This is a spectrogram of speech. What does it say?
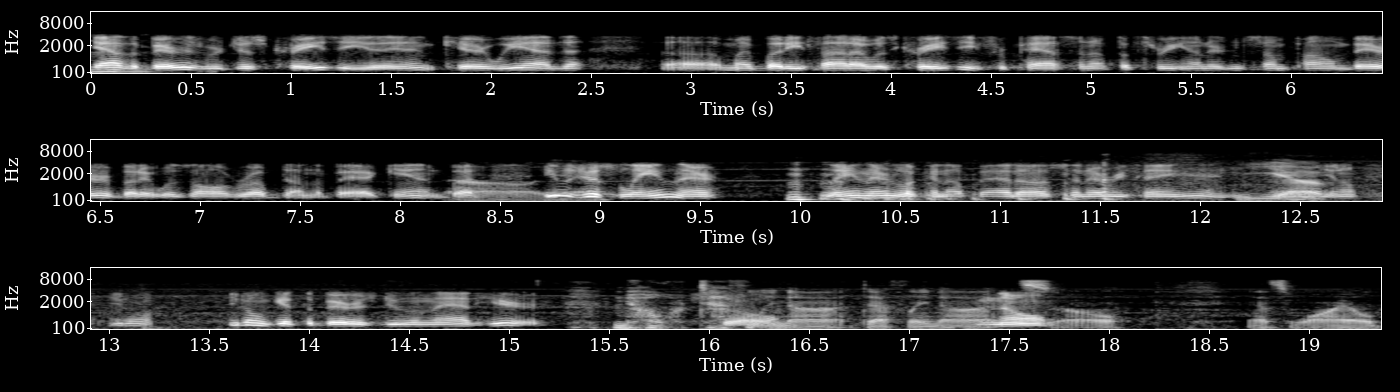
yeah, Mm-hmm. the bears were just crazy. They didn't care. We had. Uh, my buddy thought I was crazy for passing up a 300 and some pound bear, but it was all rubbed on the back end. But Oh, he was just laying there, laying there looking up at us and everything. And, and, you know, you don't you don't get the bears doing that here. No, definitely So- not. Definitely not. No. So that's wild.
